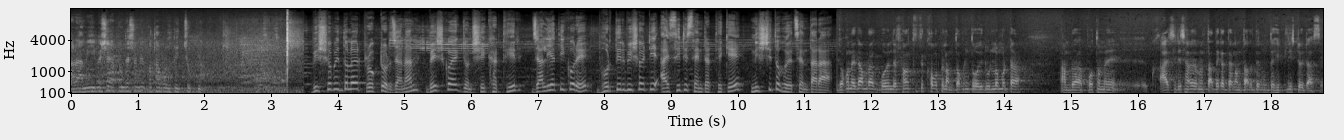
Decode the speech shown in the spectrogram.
আর আমি এই বিষয়ে আপনাদের সঙ্গে কথা বলতে ইচ্ছুক না। বিশ্ববিদ্যালয়ের প্রক্টর জানান বেশ কয়েকজন শিক্ষার্থীর জালিয়াতি করে ভর্তির বিষয়টি আইসিটি সেন্টার থেকে নিশ্চিত হয়েছেন তারা। যখন এটা আমরা গোয়েন্দা সংস্থা থেকে খবর পেলাম তখন তো ওই রুল নম্বরটা আমরা প্রথমে আইসিডি সেন্টার তাদেরকে দেখলাম তাদের মধ্যে হিট লিস্ট ওইটা আছে।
